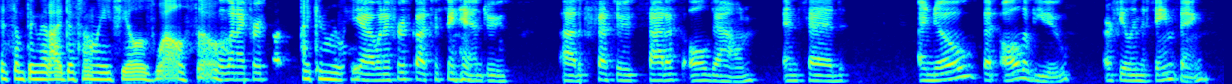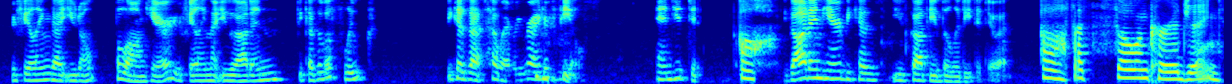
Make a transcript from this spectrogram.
is something that I definitely feel as well. So well, when I first got, I can relate. Yeah, when I first got to St. Andrews, uh, the professors sat us all down and said, I know that all of you are feeling the same thing. You're feeling that you don't belong here. You're feeling that you got in because of a fluke, because that's how every writer mm-hmm. feels. And you did. Oh. You got in here because you've got the ability to do it. Oh, that's so encouraging.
